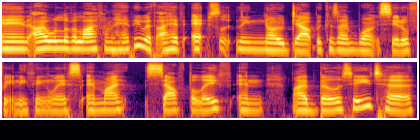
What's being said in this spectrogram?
and I will live a life I'm happy with. I have absolutely no doubt because I won't settle for anything less. And my self belief and my ability to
